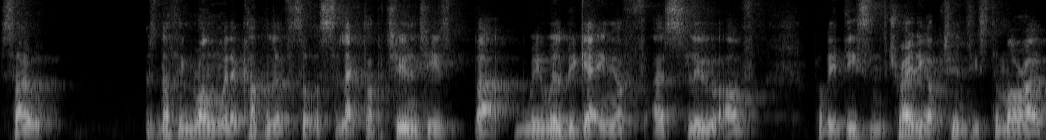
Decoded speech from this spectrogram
so there's nothing wrong with a couple of sort of select opportunities, but we will be getting a, a slew of probably decent trading opportunities tomorrow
